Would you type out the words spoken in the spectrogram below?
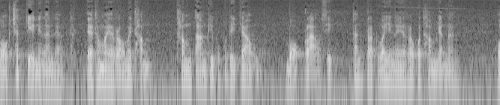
บอกชัดเจนอย่างนั้นแล้ว แต่ทำไมเราไม่ทำทำตามที่พระพุทธเจ้าบอกกล่าวสิท่านตรัสไว้ยังไงเราก็ทำอย่างนั้น พอ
